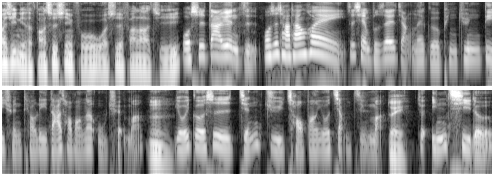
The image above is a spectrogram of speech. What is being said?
关心你的房事幸福，我是房老吉，我是大院子，我是茶汤会。之前不是在讲那个平均地权条例打炒房那五权吗？嗯，有一个是检举炒房有奖金嘛？对，就引起了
